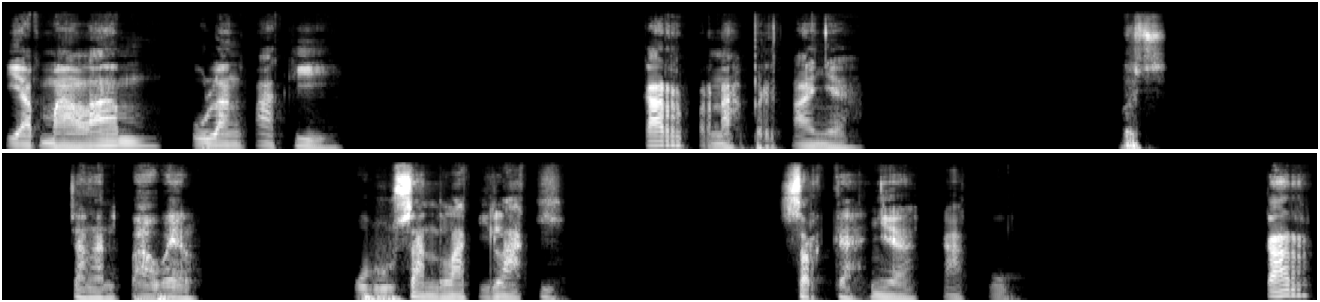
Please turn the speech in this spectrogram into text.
Tiap malam pulang pagi. Kar pernah bertanya, Bos, jangan bawel, urusan laki-laki. Sergahnya kaku. Kar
